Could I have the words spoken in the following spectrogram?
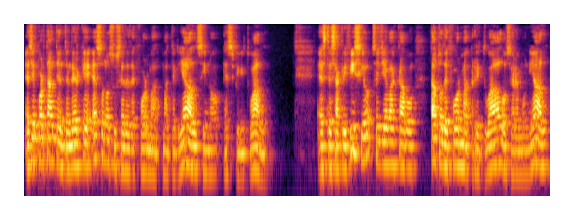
Es importante entender que eso no sucede de forma material, sino espiritual. Este sacrificio se lleva a cabo tanto de forma ritual o ceremonial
